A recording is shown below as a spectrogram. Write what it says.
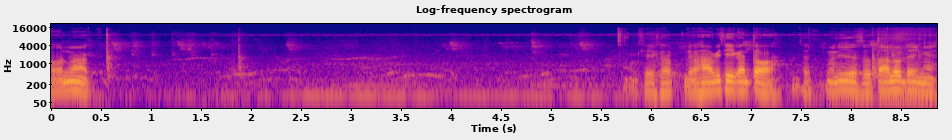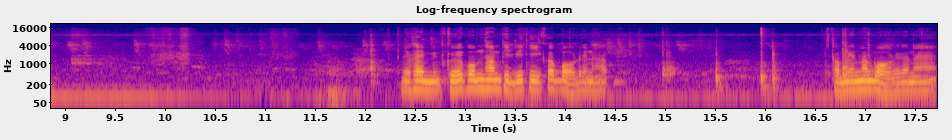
ร้อนมาก โอเคครับ เดี๋ยวหาวิธีกันต่อ วันนี้จะสตาร์ทรถได้ยังไงเดี๋ยวใครเกิดผมทำผิดวิธีก็บอกด้วยนะครับ คอมเมนต์มาบอกเลยกันนะฮะ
